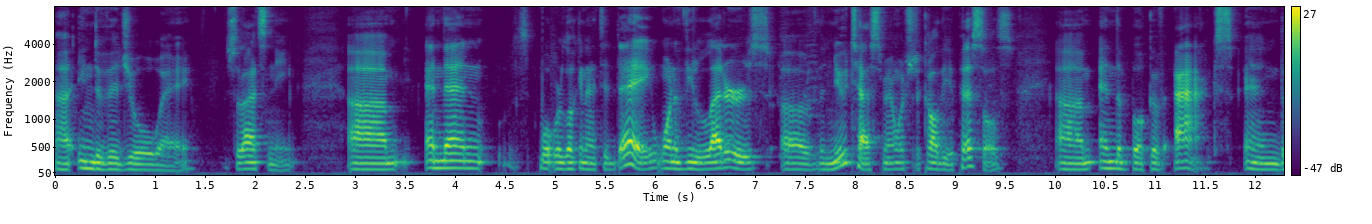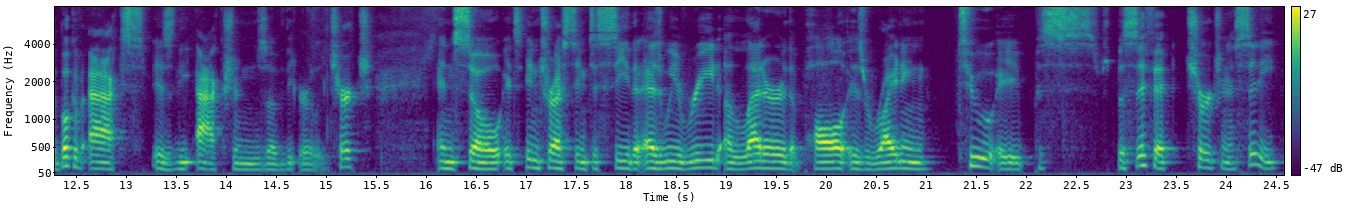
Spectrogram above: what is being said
uh, individual way. So that's neat. Um, and then what we're looking at today, one of the letters of the New Testament, which is called the epistles, um, and the book of Acts. And the book of Acts is the actions of the early church. And so it's interesting to see that as we read a letter that Paul is writing to a specific church in a city,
